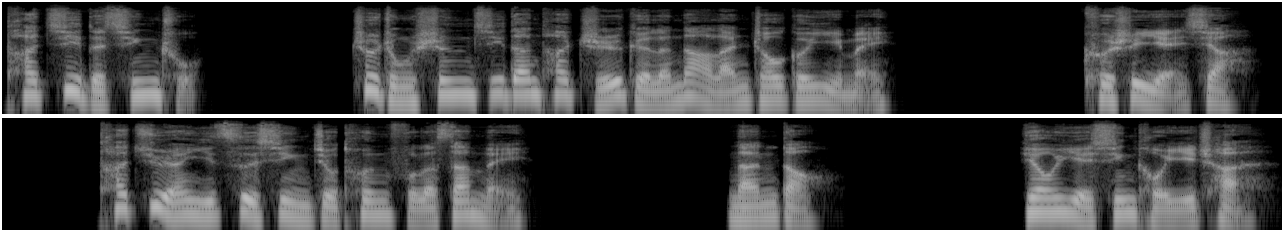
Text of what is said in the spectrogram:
他记得清楚，这种生机丹他只给了纳兰朝歌一枚。可是眼下，他居然一次性就吞服了三枚。难道妖夜心头一颤？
